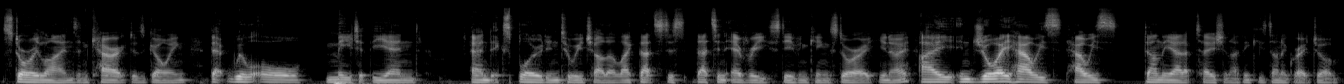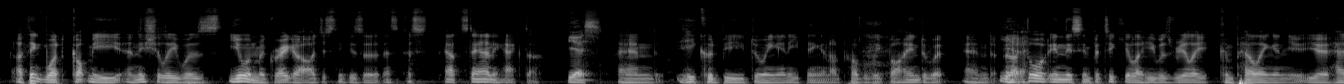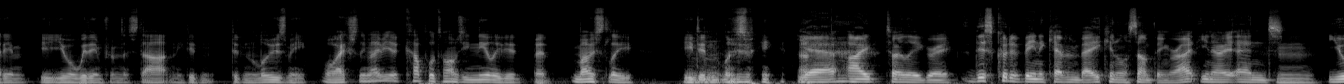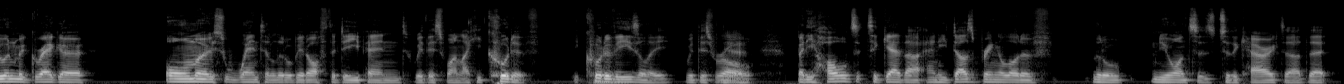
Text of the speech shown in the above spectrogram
storylines and characters going that will all meet at the end and explode into each other. Like that's just that's in every Stephen King story, you know? I enjoy how he's how he's done the adaptation. I think he's done a great job. I think what got me initially was Ewan McGregor. I just think is a, a- a outstanding actor, Yes. and he could be doing anything, and I'd probably buy into it. And but I thought in this in particular, he was really compelling, and you, you had him, you, you were with him from the start, and he didn't didn't lose me. Or actually, maybe a couple of times he nearly did, but mostly he didn't lose me. Yeah, I totally agree. This could have been a Kevin Bacon or something, right? You know, and Mm, Ewan McGregor almost went a little bit off the deep end with this one. Like he could have, he could have easily with this role, but he holds it together and he does bring a lot of little nuances to the character that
